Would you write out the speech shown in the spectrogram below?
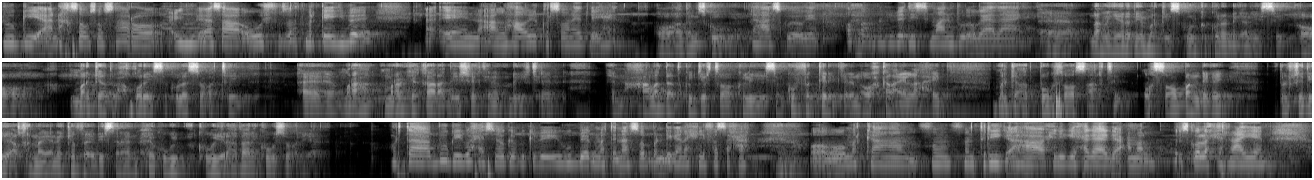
Buuggii aan dhaqso u soo saaro cilmigaasaa ugu fududaatay. Markay hibe aan lahaa qarsooneed bay ahayd oo aadan isku ogeyn haa isku ogeen qof walba hibadiisa maalin buu ogaadaa dhalinyaradii markii iskuulka kula dhiganaysay oo markii aad wax qoraysa kula socotay mararka qaar aad ii sheegtay inay ku dhigi jireen xaaladaad ku jirto oo kaliya aysan ku fakari karin oo wax kale ay lahayd markii aad buug soo saartay la soo bandhigay bulshadii ay akrinayaan ay ka faaidaysanayaan maxay kugu yiraahdaan ay kugu soo celiyaan horta buugayga waxaa soo gabagabay igu beegmata inaan soo bandhigana xili fasaxa oo markaa fantriiga ahaa xiligii xagaaga camal iskoola xirnaayeen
